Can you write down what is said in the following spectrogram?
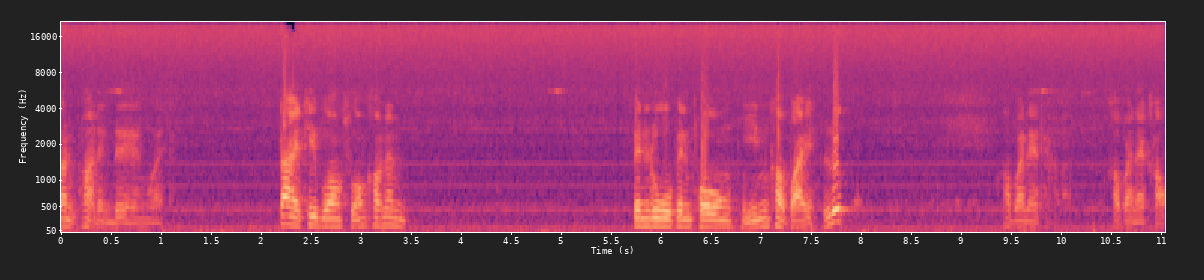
กั้นผ้าแดงๆไว้ ใต้ที่บวงสรวงเขานั่น เป็นรูเป็นโพรงหินเข้าไป ลึก เข้าไปในถาเข้าไปในเขา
